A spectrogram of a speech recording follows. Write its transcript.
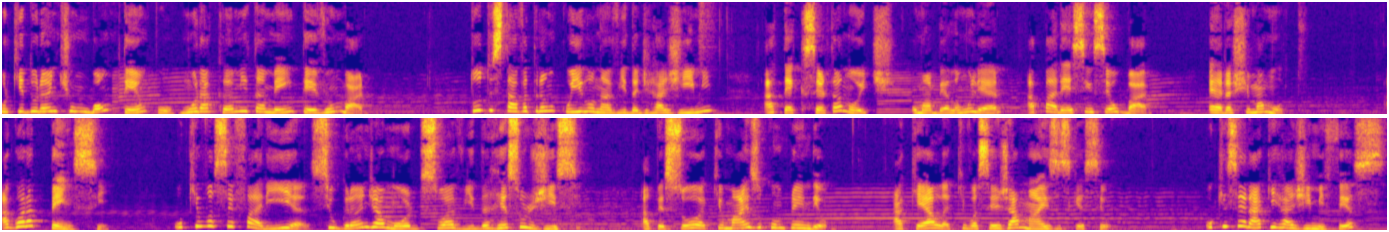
porque durante um bom tempo Murakami também teve um bar. Tudo estava tranquilo na vida de Hajime, até que certa noite uma bela mulher aparece em seu bar. Era Shimamoto. Agora pense: o que você faria se o grande amor de sua vida ressurgisse? A pessoa que mais o compreendeu, aquela que você jamais esqueceu. O que será que Hajime fez?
